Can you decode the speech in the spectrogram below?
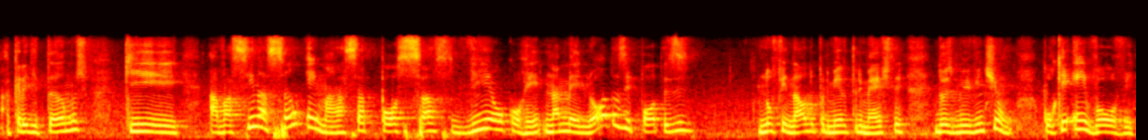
Acreditamos que a vacinação em massa possa vir a ocorrer, na melhor das hipóteses, no final do primeiro trimestre de 2021, porque envolve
